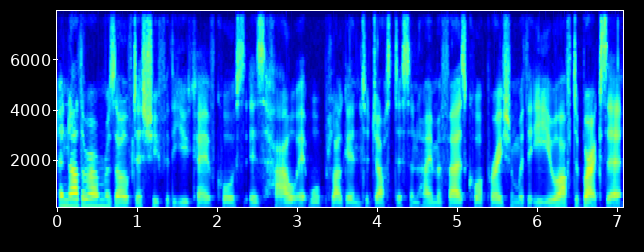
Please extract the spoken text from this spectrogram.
Another unresolved issue for the UK, of course, is how it will plug into justice and home affairs cooperation with the EU after Brexit.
